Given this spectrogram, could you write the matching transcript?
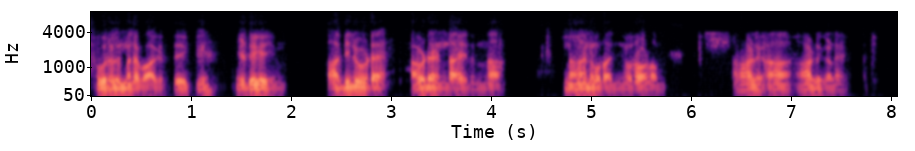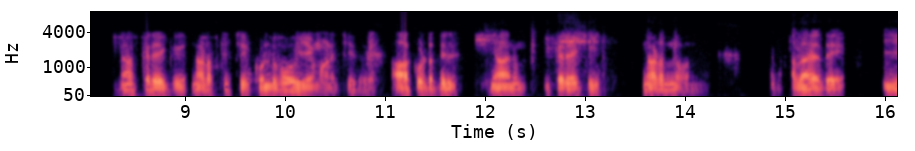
ചൂരൽമല ഭാഗത്തേക്ക് ഇടുകയും അതിലൂടെ അവിടെ ഉണ്ടായിരുന്ന നാനൂറ് അഞ്ഞൂറോളം ആൾ ആളുകളെ അക്കരേക്ക് നടത്തിച്ച് കൊണ്ടുപോവുകയുമാണ് ചെയ്തത്. ആ കൂട്ടത്തിൽ ഞാനും ഇക്കരേക്ക് നടന്നു വന്നു. അതായത് ഈ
